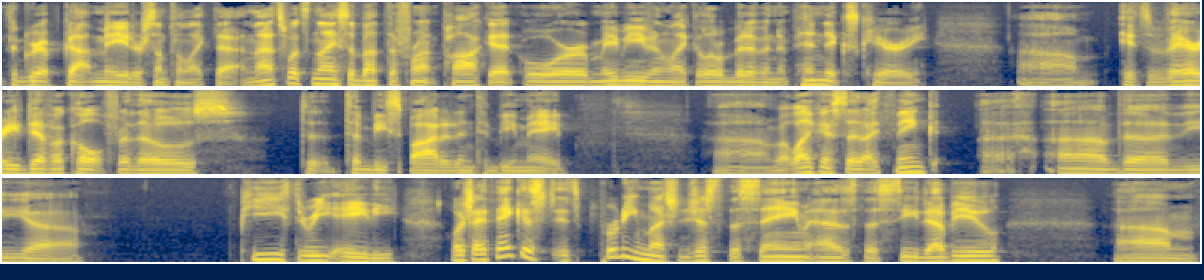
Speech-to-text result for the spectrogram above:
the grip got made or something like that. And that's what's nice about the front pocket, or maybe even like a little bit of an appendix carry. Um, it's very difficult for those to, to be spotted and to be made. Um, but like I said, I think uh, uh, the the uh, P380, which I think is it's pretty much just the same as the CW. Um,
